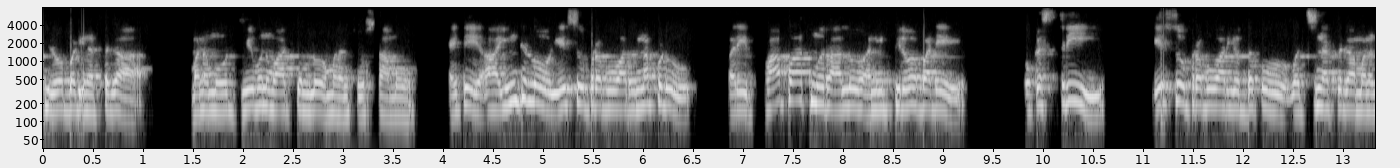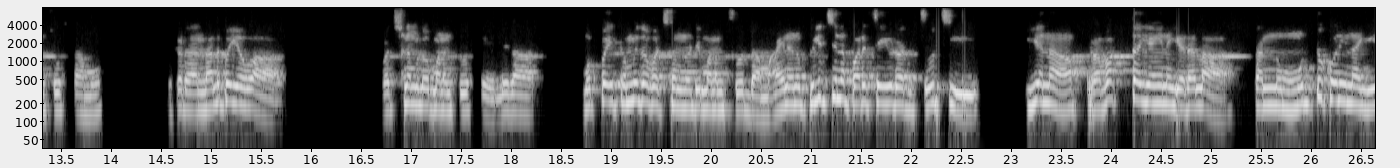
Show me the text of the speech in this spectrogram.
పిలువబడినట్టుగా మనము దేవుని వాక్యంలో మనం చూస్తాము. అయితే ఆ ఇంటిలో యేసు ప్రభు వారు ఉన్నప్పుడు మరి పాపాత్మురాలు అని పిలువబడే ఒక స్త్రీ యేసు ప్రభు వారి యొద్దకు వచ్చినట్లుగా మనం చూస్తాము. ఇక్కడ నలభైవ వచనంలో మనం చూస్తే లేదా ముప్పై తొమ్మిదో వచనం నుండి మనం చూద్దాం. ఆయనను పిలిచిన పరిచయుడు అది చూచి ఈయన ప్రవక్త అయిన ఎడల తన్ను ముట్టుకొనిన ఈ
